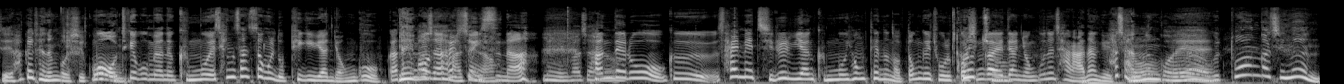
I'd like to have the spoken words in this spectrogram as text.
이제 하게 되는 것이고. 뭐 어떻게 보면은 근무의 생산성을 높이기 위한 연구 같은 네, 거는 할 수. 있으나 네, 맞아요. 반대로 그 삶의 질을 위한 근무 형태는 어떤 게 좋을 그렇죠. 것인가에 대한 연구는 잘 안 하겠죠. 하지 않는 거예요. 네. 또한 가지는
